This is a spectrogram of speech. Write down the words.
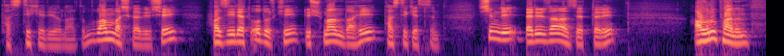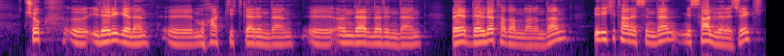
tasdik ediyorlardı. Bu bambaşka bir şey. Fazilet odur ki düşman dahi tasdik etsin. Şimdi Bediüzzaman Hazretleri Avrupa'nın çok e, ileri gelen e, muhakkiklerinden, e, önderlerinden veya devlet adamlarından bir iki tanesinden misal verecek.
